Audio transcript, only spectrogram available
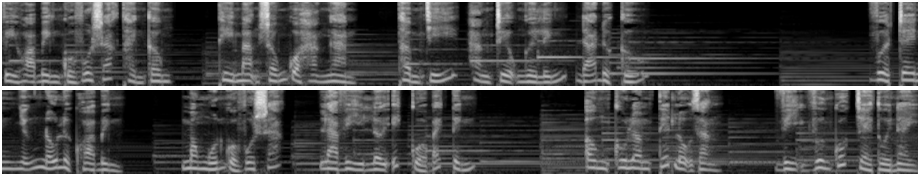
vì hòa bình của vua sắc thành công, thì mạng sống của hàng ngàn, thậm chí hàng triệu người lính đã được cứu. Vượt trên những nỗ lực hòa bình, mong muốn của vua sắc là vì lợi ích của bách tính. Ông Coulomb tiết lộ rằng vị vương quốc trẻ tuổi này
